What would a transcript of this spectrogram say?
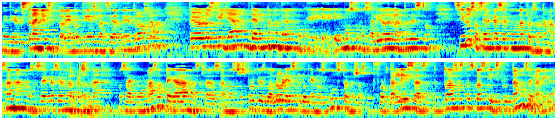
medio extraño si todavía no tienes la ansiedad medio trabajada, pero los que ya de alguna manera como que hemos como salido adelante de esto, sí nos acerca a ser como una persona más sana, nos acerca a ser una persona, o sea, como más apegada a, nuestras, a nuestros propios valores, lo que nos gusta, nuestras fortalezas, todas estas cosas que disfrutamos de la vida.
